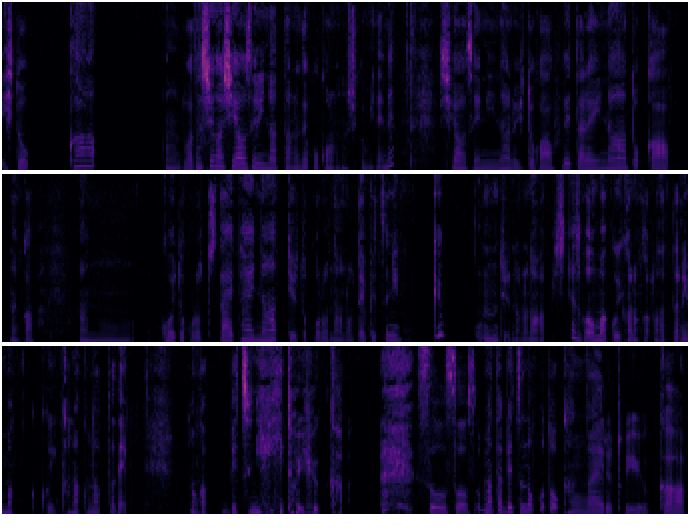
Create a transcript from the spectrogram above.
人が、うん、と私が幸せになったので心の仕組みでね。幸せになる人が増えたらいいなとかなんかあのー、こういうところ伝えたいなっていうところなので別に結なんて言うんだろうなビジネスがうまくいかなかったらうまくいかなくなったでなんか別にいいというか。そうそうそう。また別のことを考えるというか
